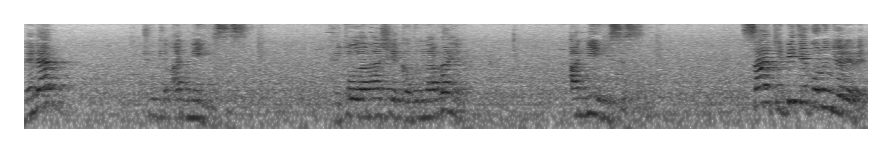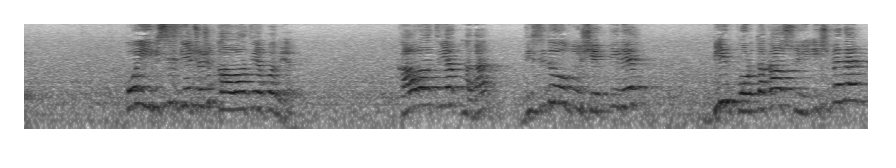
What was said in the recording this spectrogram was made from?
Neden? Çünkü anne ilgisiz. Kötü olan her şey kadınlardan ya. Anne ilgisiz. Sanki bir tek onun görevi. O ilgisiz diye çocuk kahvaltı yapamıyor. Kahvaltı yapmadan dizide olduğu şekliyle bir portakal suyu içmeden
